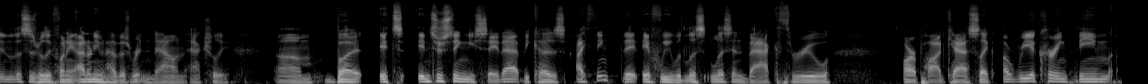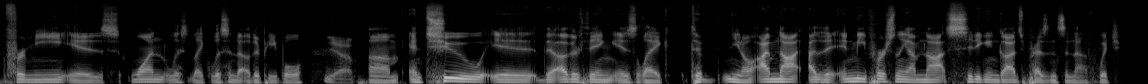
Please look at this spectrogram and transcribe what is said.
you know, this is really funny. I don't even have this written down actually, um, but it's interesting you say that because I think that if we would lis- listen back through our podcast, like a reoccurring theme for me is one, lis- like listen to other people, Yeah. um, and two is the other thing is like to you know I'm not uh, in me personally I'm not sitting in God's presence enough, which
